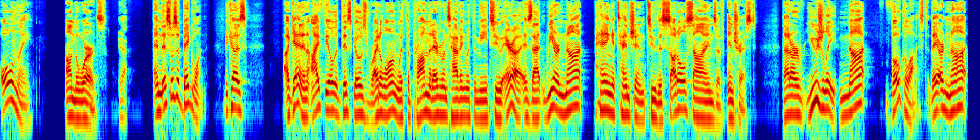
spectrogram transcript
only on the words. Yeah. And this was a big one because, again, and I feel that this goes right along with the problem that everyone's having with the Me Too era is that we are not paying attention to the subtle signs of interest that are usually not vocalized. They are not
